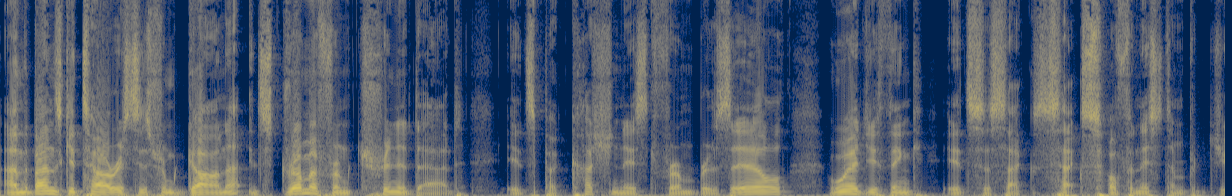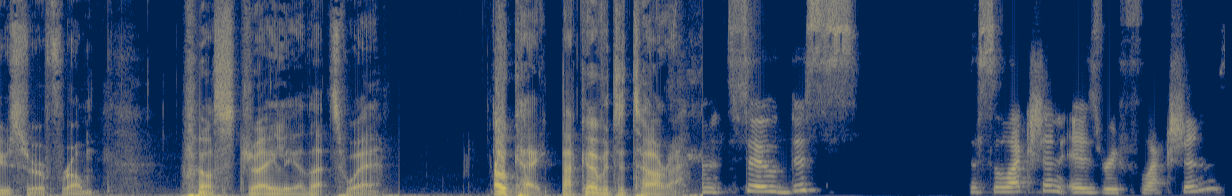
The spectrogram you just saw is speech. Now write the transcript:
And the band's guitarist is from Ghana, its drummer from Trinidad, its percussionist from Brazil. Where do you think its a sax- saxophonist and producer from? Australia, that's where. Okay, back over to Tara. Um, so this the selection is Reflections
